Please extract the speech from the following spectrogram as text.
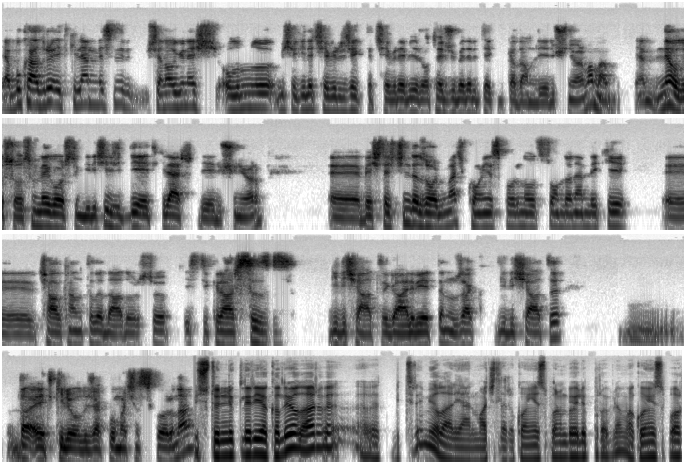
Ya bu kadro etkilenmesini Şenol Güneş olumlu bir şekilde çevirecektir. Çevirebilir. O tecrübeli teknik adam diye düşünüyorum ama yani ne olursa olsun Vegors'un gidişi ciddi etkiler diye düşünüyorum. Ee, Beşiktaş için de zor bir maç. Konyaspor'un o son dönemdeki e, çalkantılı daha doğrusu istikrarsız gidişatı, galibiyetten uzak gidişatı da etkili olacak bu maçın skoruna. Üstünlükleri yakalıyorlar ve evet bitiremiyorlar yani maçları. Konyaspor'un böyle bir problemi var. Konyaspor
